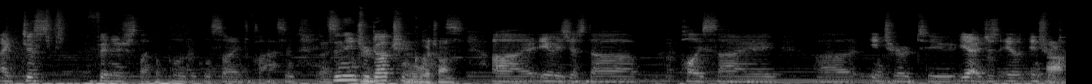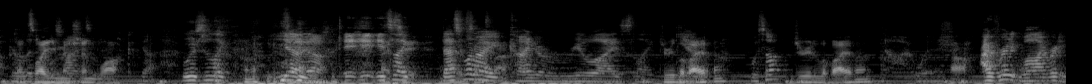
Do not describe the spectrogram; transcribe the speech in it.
I I just finished like a political science class, and it's an introduction Ooh, class. which one? Uh, it was just a poli sci, uh, intro to yeah, just intro ah, to political that's why you science. mentioned Locke. Yeah, which is like yeah, yeah. It, it, it's I like see. that's That when makes I sense kind of realized like Did you read yeah, Leviathan? What's up? Did you read Leviathan? No, I wish. Ah. I've read it. Well, I already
